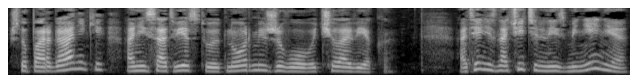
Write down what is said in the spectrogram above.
что по органике они соответствуют норме живого человека. А те незначительные изменения,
